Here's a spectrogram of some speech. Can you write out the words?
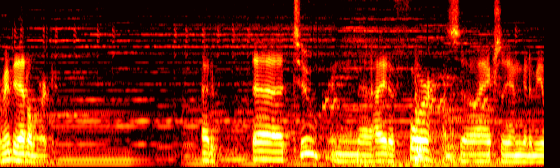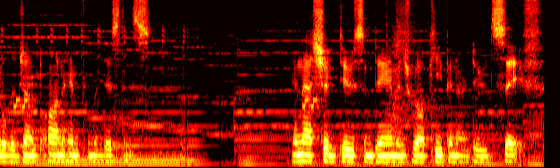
Or maybe that'll work. Height of uh, 2 and uh, height of 4, so I actually am going to be able to jump on him from a distance. And that should do some damage while keeping our dude safe.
